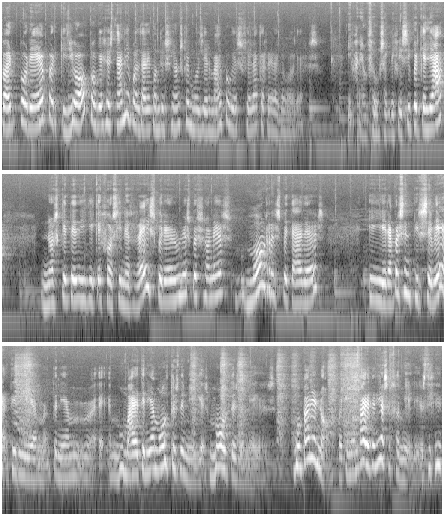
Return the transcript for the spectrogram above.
per poder, perquè jo pogués estar en igualtat de condicions que el meu germà i pogués fer la carrera que volgués. I vam fer un sacrifici perquè allà no és que te digui que fossin els reis, però eren unes persones molt respectades i era per sentir-se bé, diríem. Teníem, eh, mon mare tenia moltes d'amigues, moltes d'amigues. Mon pare no, perquè mon pare tenia sa família, és dir,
